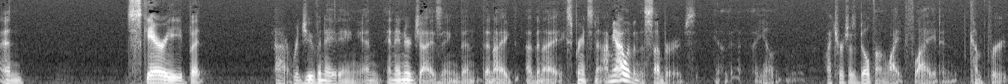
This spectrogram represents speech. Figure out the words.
and scary but uh, rejuvenating and, and energizing than than I uh, than I experienced now. I mean, I live in the suburbs. You know, the, you know, my church was built on light flight and comfort,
